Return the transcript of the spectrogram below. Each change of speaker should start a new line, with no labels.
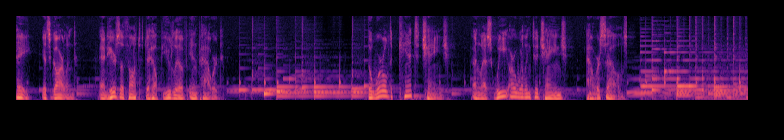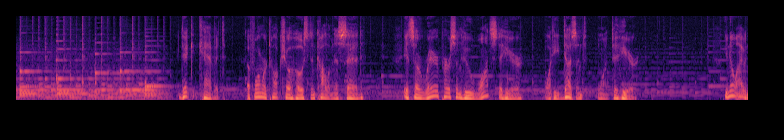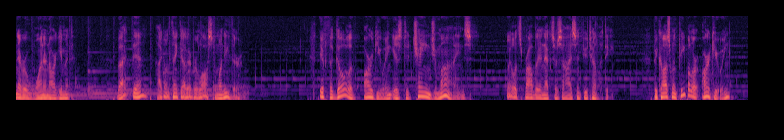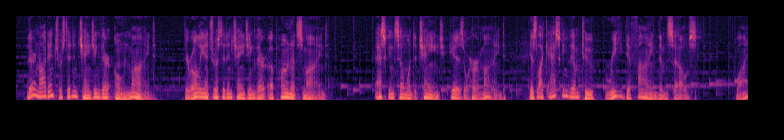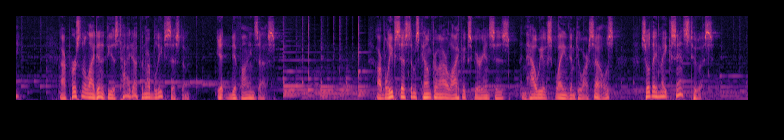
Hey, it's Garland, and here's a thought to help you live empowered. The world can't change unless we are willing to change ourselves. Dick Cavett, a former talk show host and columnist, said, It's a rare person who wants to hear what he doesn't want to hear. You know, I've never won an argument, but then I don't think I've ever lost one either. If the goal of arguing is to change minds, well, it's probably an exercise in futility. Because when people are arguing, they're not interested in changing their own mind. They're only interested in changing their opponent's mind. Asking someone to change his or her mind is like asking them to redefine themselves. Why? Our personal identity is tied up in our belief system. It defines us. Our belief systems come from our life experiences and how we explain them to ourselves, so they make sense to us.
